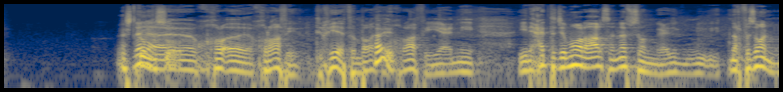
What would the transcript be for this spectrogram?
إيش لا خرافي دي خيا في المباراة هي. خرافي يعني يعني حتى جمهور أرسنال نفسهم قاعد يتنرفزون.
